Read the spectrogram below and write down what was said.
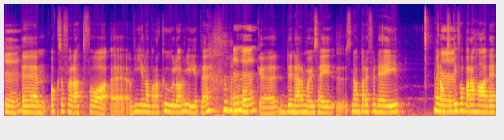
Mm. Eh, också för att få eh, vila våra kulor lite. Mm och eh, det närmar ju sig snabbare för dig. Men också mm. att vi får bara ha det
